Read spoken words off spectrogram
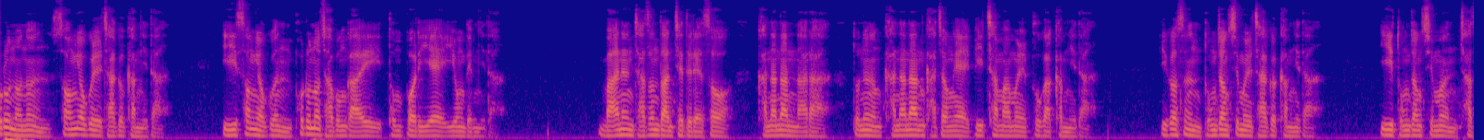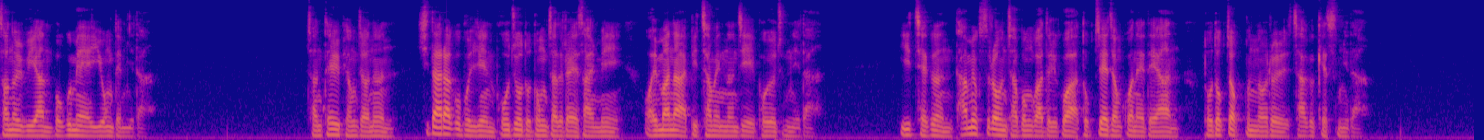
포르노는 성욕을 자극합니다. 이 성욕은 포르노 자본가의 돈벌이에 이용됩니다. 많은 자선단체들에서 가난한 나라 또는 가난한 가정에 비참함을 부각합니다. 이것은 동정심을 자극합니다. 이 동정심은 자선을 위한 모금에 이용됩니다. 전태일 병전은 시다라고 불린 보조 노동자들의 삶이 얼마나 비참했는지 보여줍니다. 이 책은 탐욕스러운 자본가들과 독재 정권에 대한 도덕적 분노를 자극했습니다.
